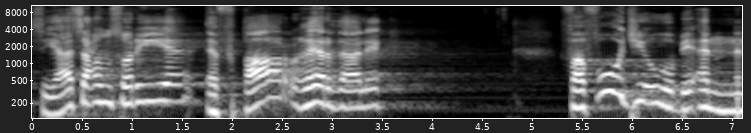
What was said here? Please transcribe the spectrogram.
سياسة عنصرية إفقار غير ذلك. ففوجئوا بأن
